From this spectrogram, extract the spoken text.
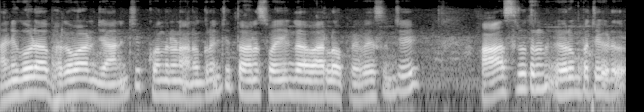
అని కూడా భగవాన్ ధ్యానించి కొందరును అనుగ్రహించి తాను స్వయంగా వారిలో ప్రవేశించి ఆ శృతులను వివరింపచేయడు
